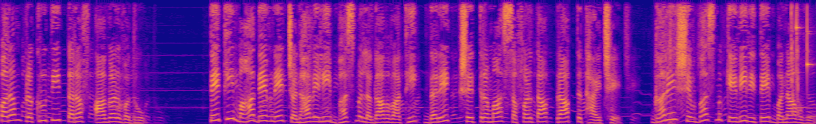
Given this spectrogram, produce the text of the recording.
પરમ પ્રકૃતિ તરફ આગળ વધો. તેથી મહાદેવને ચઢાવેલી ભસ્મ લગાવવાથી દરેક ક્ષેત્રમાં સફળતા પ્રાપ્ત થાય છે. ઘરે શિવભસ્મ કેવી રીતે બનાવવું?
